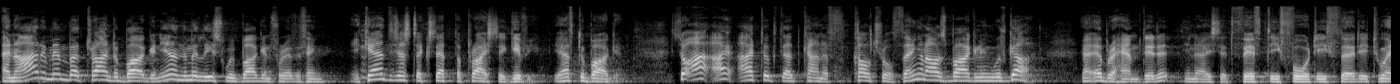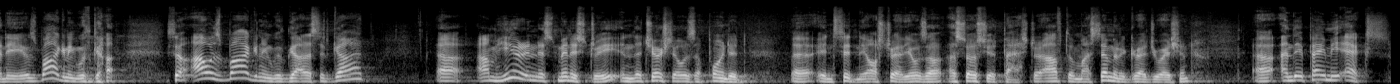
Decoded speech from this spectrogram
And I remember trying to bargain. You know, in the Middle East, we bargain for everything. You can't just accept the price they give you, you have to bargain. So I, I, I took that kind of cultural thing and I was bargaining with God. Now, Abraham did it. You know, he said 50, 40, 30, 20. He was bargaining with God. So I was bargaining with God. I said, God, uh, I'm here in this ministry in the church that was appointed uh, in Sydney, Australia. I was an associate pastor after my seminary graduation, uh, and they pay me X.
